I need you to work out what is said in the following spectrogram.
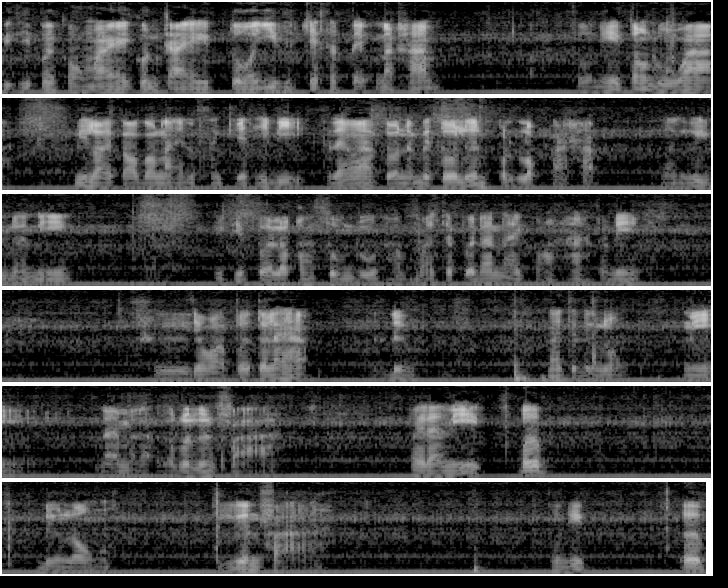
วิธีเปิดกล่องไม้กลไกตัว 27 สเต็ปนะครับ ตัวนี้ต้องดูว่ามีรอยต่อตรงไหนสังเกตให้ดี แสดงว่าตัวนั้นเป็นตัวเลื่อนปลดล็อกนะครับมันก็อยู่ด้านนี้ วิธีเปิดเราก็สุ่มดูครับว่าจะเปิดด้านไหนก่อนฮะตัวนี้ คือจังหวะเปิดตัวแรกครับดึง น่าจะดึงลง นี่ได้มาแล้วแล้วก็เลื่อนฝา ไปด้านนี้ปุ๊บดึงลง เลื่อนฝา ตัวนี้ปุ๊บ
